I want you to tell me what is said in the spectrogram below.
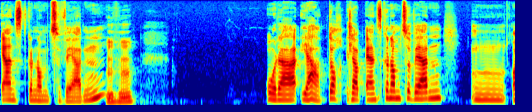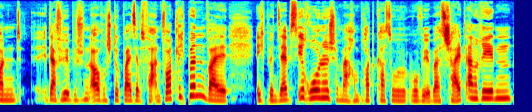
ernst genommen zu werden. Oder ja, doch, ich glaube, ernst genommen zu werden. Mm, Und dafür bestimmt auch ein Stück weit selbst verantwortlich bin, weil ich bin selbstironisch. Wir machen einen Podcast, wo, wo wir über das Scheitern reden.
